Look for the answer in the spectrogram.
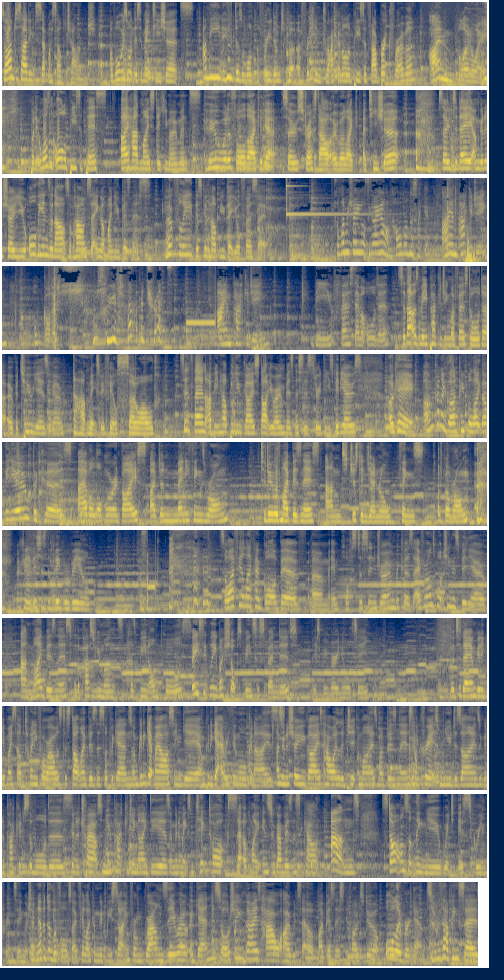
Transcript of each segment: So I'm deciding to set myself a challenge. I've always wanted to make t-shirts. I mean, who doesn't want the freedom to put a freaking dragon on a piece of fabric forever? I'm blown away. But it wasn't all a piece of piss. I had my sticky moments. Who would have thought that I could get so stressed out over like a t-shirt? So today I'm going to show you all the ins and outs of how I'm setting up my new business. Hopefully this can help you get your first sale. So let me show you what's going on. Hold on a second. I am packaging. Oh god, I just showed you that address. I am packaging the first ever order. So that was me packaging my first order over two years ago. That makes me feel so old. Since then, I've been helping you guys start your own businesses through these videos. Okay, I'm kind of glad people like that video because I have a lot more advice. I've done many things wrong to do with my business and just in general, things have gone wrong. Okay, this is the big reveal. So I feel like I've got a bit of um, imposter syndrome because everyone's watching this video and my business for the past few months has been on pause. Basically, my shop's been suspended. It's been very naughty. But today I'm to give myself 24 hours to start my business up again. So I'm to get my arse in gear. I'm to get everything organized. I'm to show you guys how I legitimize my business. I'm to create some new designs. I'm to package some orders. I'm to try out some new packaging ideas. I'm to make some TikToks, set up my Instagram business account, and start on something new, which is screen printing, which I've never done before, so I feel like I'm going to be starting from ground zero again. So I'll show you guys how I would set up my business if I were to do it all over again. So with that being said,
